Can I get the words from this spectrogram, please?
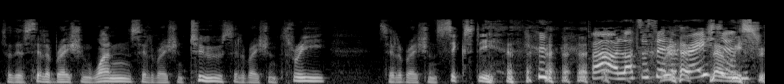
So there's Celebration One, Celebration Two, Celebration Three, Celebration Sixty. Wow, lots of celebrations. no,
